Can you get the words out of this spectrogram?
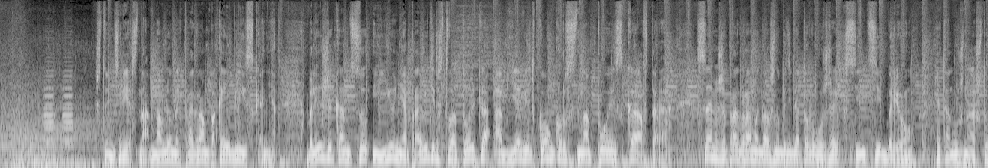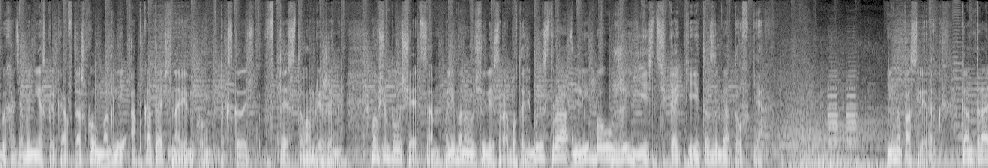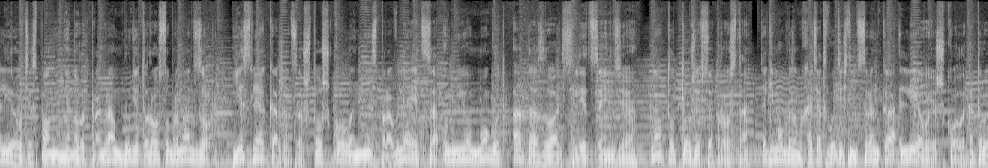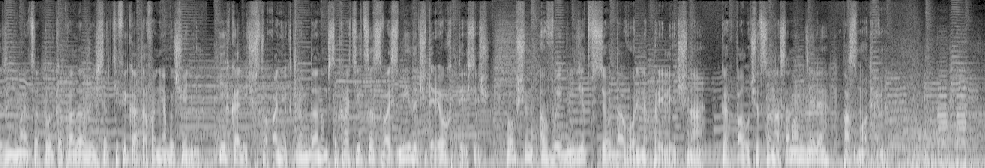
Что интересно, обновленных программ пока и близко нет. Ближе к концу июня правительство только объявит конкурс на поиск автора. Сами же программы должны быть готовы уже к сентябрю. Это нужно, чтобы хотя бы несколько автошкол могли обкатать новинку, так сказать, в тестовом режиме. В общем, получается, либо научились работать быстро, либо уже есть какие-то заготовки. И напоследок, контролировать исполнение новых программ будет Рособорнадзор. Если окажется, что школа не справляется, у нее могут отозвать лицензию. Но тут тоже все просто. Таким образом, хотят вытеснить с рынка левые школы, которые занимаются только продажей сертификатов, а не обучением. Их количество, по некоторым данным, сократится с 8 до 4 тысяч. В общем, выглядит все довольно прилично. Как получится на самом деле, посмотрим.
